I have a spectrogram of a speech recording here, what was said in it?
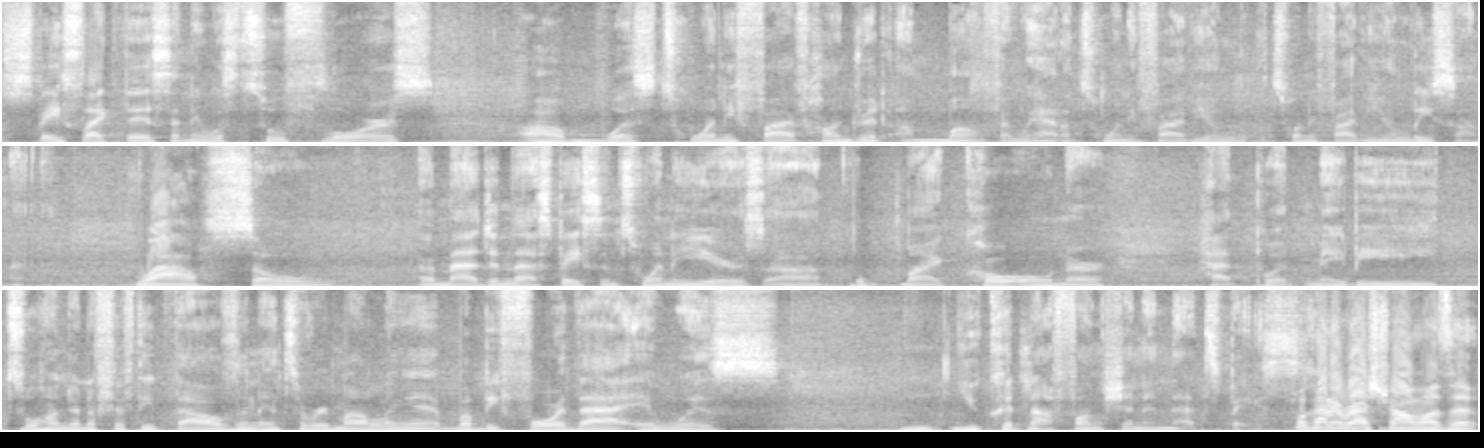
space like this, and it was two floors. Um, was twenty five hundred a month, and we had a twenty five year twenty five year lease on it. wow. So imagine that space in 20 years. Uh, my co-owner had put maybe 250,000 into remodeling it, but before that it was you could not function in that space. What kind of restaurant was it?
